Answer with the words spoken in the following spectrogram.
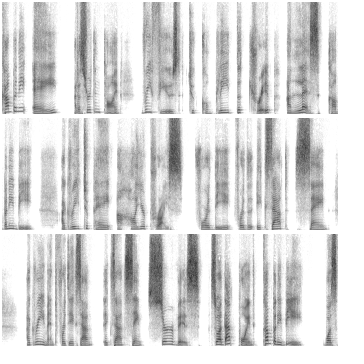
company A at a certain time refused to complete the trip unless company B agreed to pay a higher price for the for the exact same agreement for the exact exact same service. So at that point company B was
